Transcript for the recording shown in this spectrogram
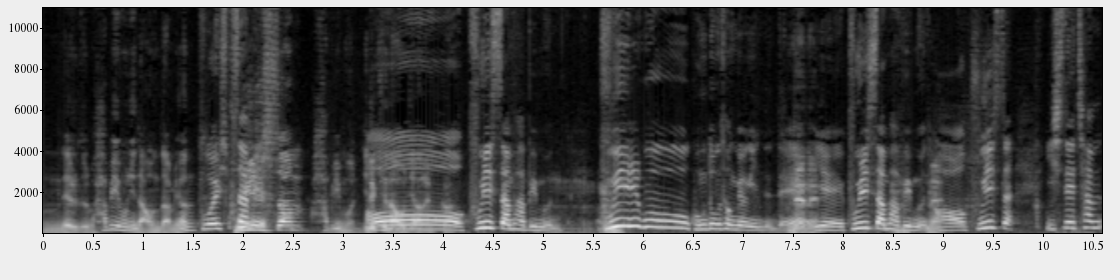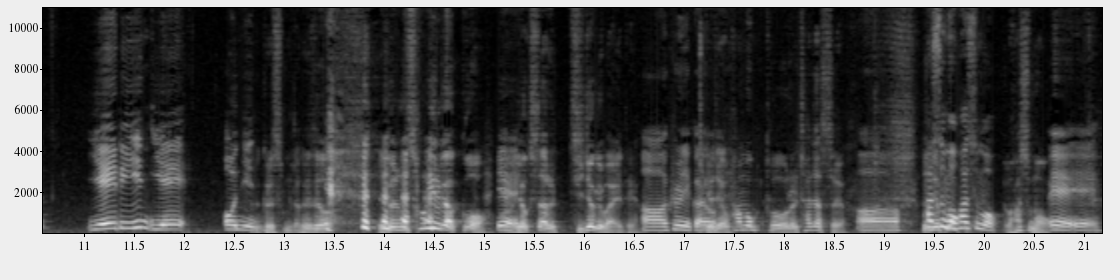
음, 예를 들어 합의문이 나온다면 9월 13일. 9.13 합의문 이렇게 어, 나오지 않을까? 9.13 합의문. 9.19 공동성명이 있는데, 네네. 예, 9.13 합의문. 네. 어, 9.13. 이 시대 참 예리인 예, 언인. 그렇습니다. 그래서 이거는 성의를 갖고 예. 어, 역사를 지적해 봐야 돼요. 아, 그러니까요. 그래서 제가 화목토를 찾았어요. 어, 화수목, 폼, 화수목. 화수목. 예, 예.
